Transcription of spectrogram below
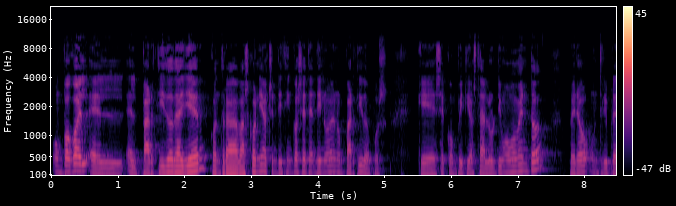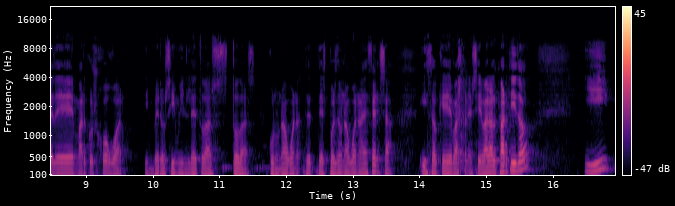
un poco el, partido de ayer contra Vasconia 85-79 en un partido pues que se compitió hasta el último momento pero un triple de Marcus Howard inverosímil de todas todas con una buena de- después de una buena defensa hizo que Vasconia se llevara al partido y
